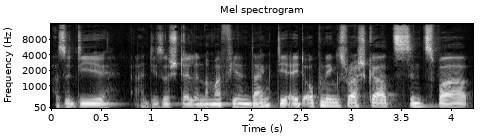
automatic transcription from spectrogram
Also die an dieser Stelle nochmal vielen Dank. Die Eight Openings Rushguards sind zwar,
